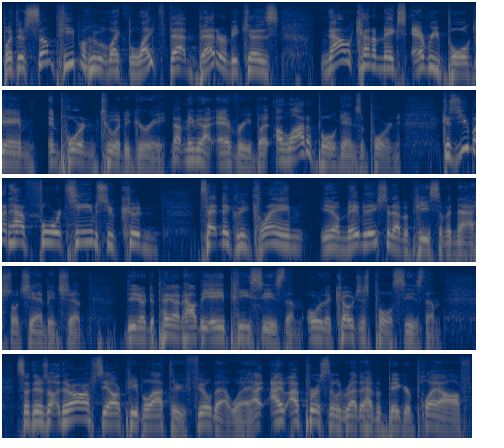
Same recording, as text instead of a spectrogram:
But there's some people who like liked that better because now it kind of makes every bowl game important to a degree. Not maybe not every, but a lot of bowl games important because you might have four teams who could technically claim, you know, maybe they should have a piece of a national championship you know, depending on how the AP sees them or the coaches pool sees them. So there's uh, there obviously are people out there who feel that way. I, I, I personally would rather have a bigger playoff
